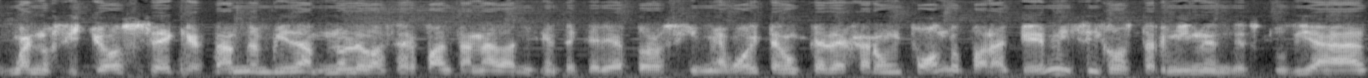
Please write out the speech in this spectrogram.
bueno, si yo sé que estando en vida no le va a hacer falta nada a mi gente querida, pero si me voy tengo que dejar un fondo para que mis hijos terminen de estudiar,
